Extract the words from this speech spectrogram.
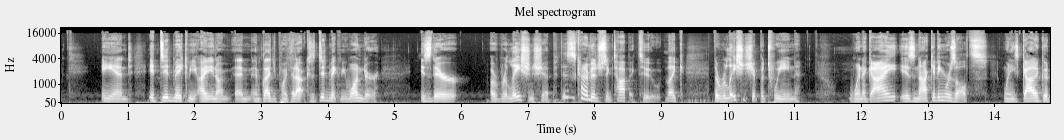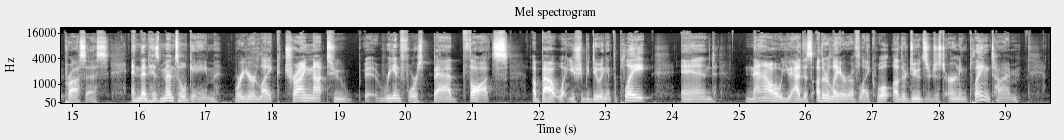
and it did make me I you know I'm, I'm, I'm glad you point that out because it did make me wonder is there a relationship this is kind of an interesting topic too like the relationship between when a guy is not getting results when he's got a good process and then his mental game where you're like trying not to uh, reinforce bad thoughts about what you should be doing at the plate. And now you add this other layer of like, well, other dudes are just earning playing time.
